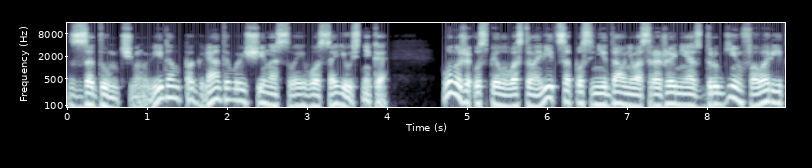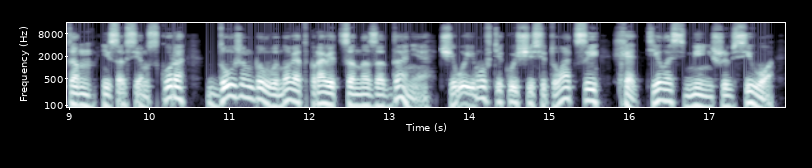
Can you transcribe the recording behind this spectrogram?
с задумчивым видом, поглядывающий на своего союзника. Он уже успел восстановиться после недавнего сражения с другим фаворитом и совсем скоро должен был вновь отправиться на задание, чего ему в текущей ситуации хотелось меньше всего –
